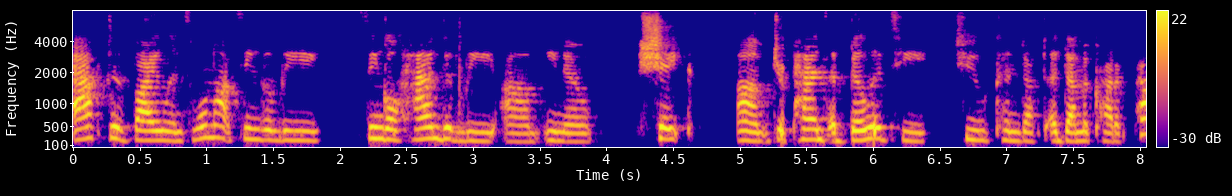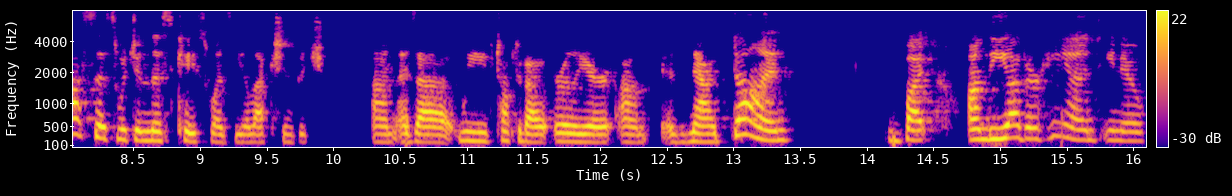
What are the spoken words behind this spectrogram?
act of violence will not singly, single-handedly, um, you know, shake um, Japan's ability to conduct a democratic process, which in this case was the elections, which, um, as uh, we've talked about earlier, um, is now done But on the other hand, you know,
